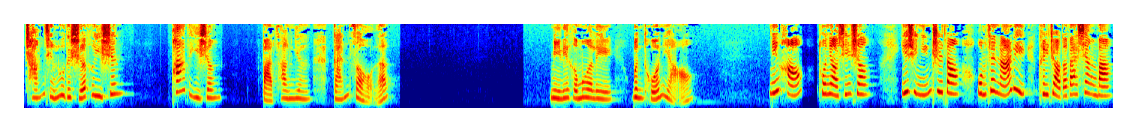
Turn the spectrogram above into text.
长颈鹿的舌头一伸，啪的一声，把苍蝇赶走了。米莉和茉莉问鸵鸟：“您好，鸵鸟先生，也许您知道我们在哪里可以找到大象吧？”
